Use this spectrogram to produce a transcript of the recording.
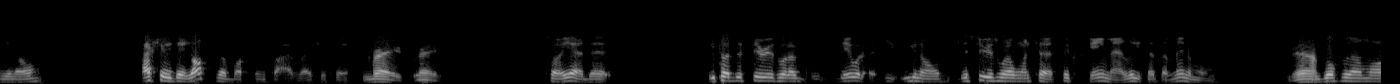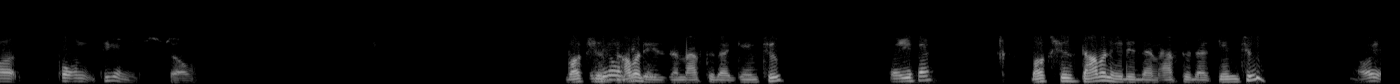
you know, actually they lost the Bucks in five. I should say. Right, right. So yeah, that we thought this series would have they would you know this series would have went to a six game at least at the minimum. Yeah. And both of them are potent teams, so. Bucks just dominated them after that game too. What do you say? Bucks just dominated them after that game too. Oh yeah.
